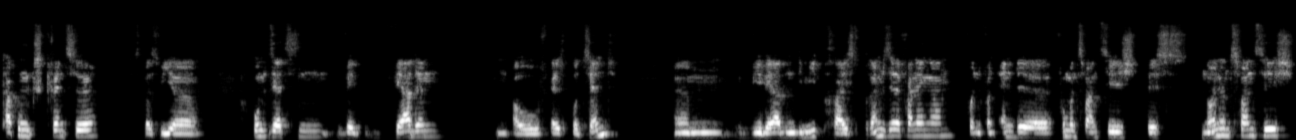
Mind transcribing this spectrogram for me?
Kappungsgrenze, das, was wir umsetzen werden auf 11 Prozent. Ähm, wir werden die Mietpreisbremse verlängern von, von Ende 25 bis 29.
